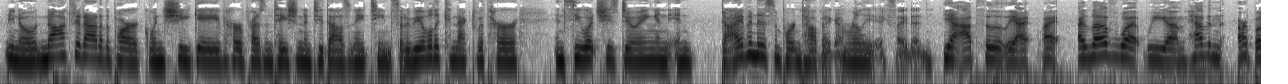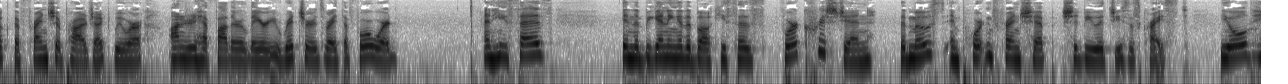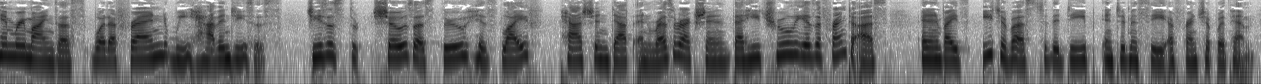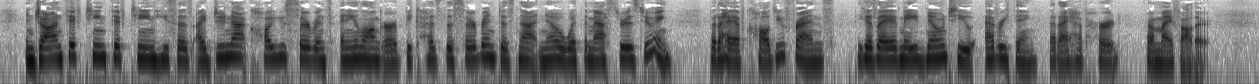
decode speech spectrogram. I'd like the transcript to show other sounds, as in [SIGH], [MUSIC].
you know, knocked it out of the park when she gave her presentation in 2018. So to be able to connect with her and see what she's doing and, and dive into this important topic, I'm really excited. Yeah, absolutely. I, I, I love what we um, have in our book, The Friendship Project. We were honored to have Father Larry Richards write the foreword. And he says in the beginning of the book, he says, For a Christian, the most important friendship should be with Jesus Christ. The old hymn reminds us what a friend we have in Jesus. Jesus th- shows us through his life, passion, death, and resurrection that he truly is a friend to us and invites each of us to the deep intimacy of friendship with him. In John 15 15, he says, I do not call you servants any longer because the servant does not know what the master is doing, but I have called you friends because I have made known to you everything that I have heard from my Father.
